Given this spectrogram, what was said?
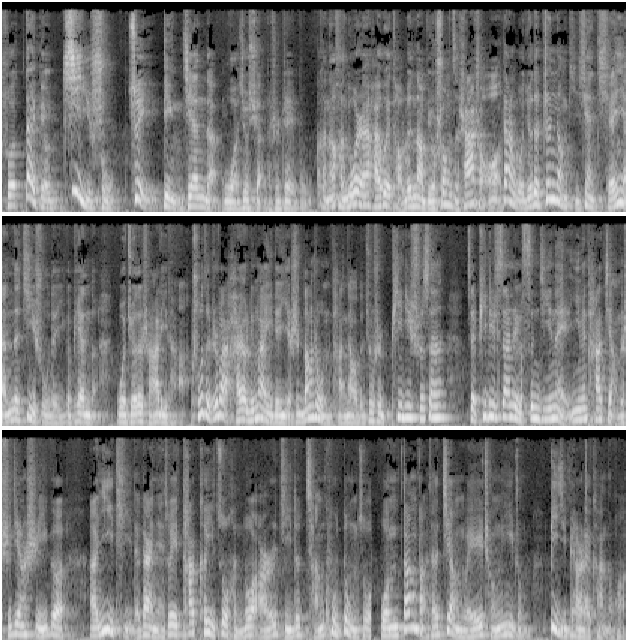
说代表技术最顶尖的，我就选的是这部。可能很多人还会讨论到，比如《双子杀手》，但是我觉得真正体现前沿的技术的一个片子，我觉得是《阿丽塔》。除此之外，还有另外。一点也是当时我们谈到的，就是 P D 十三在 P D 十三这个分级内，因为它讲的实际上是一个啊一体的概念，所以它可以做很多 R 级的残酷动作。我们当把它降为成一种 B 级片来看的话。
